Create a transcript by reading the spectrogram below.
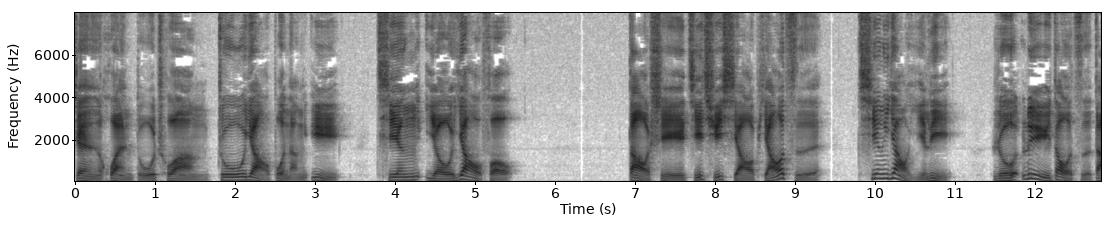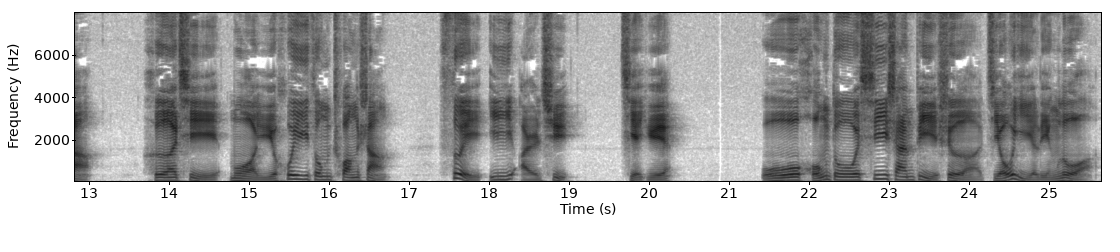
朕患毒疮，诸药不能愈。”卿有药否？道士即取小瓢子，清药一粒，如绿豆子大，喝气抹于徽宗窗上，遂依而去。且曰：“吾洪都西山毕舍，久已零落，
